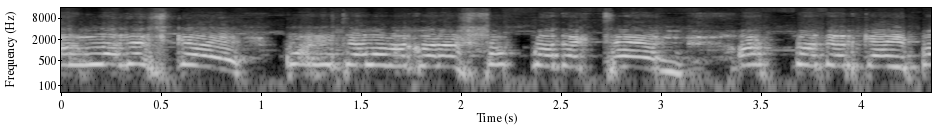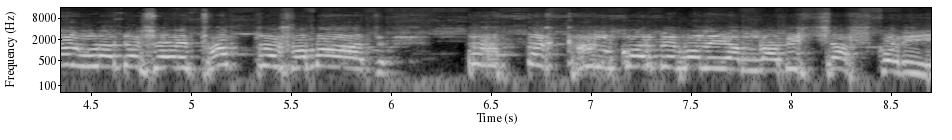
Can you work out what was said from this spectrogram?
বাংলাদেশকে পরিচালনা করার স্বপ্ন দেখছেন, আপনাদেরকে এই বাংলাদেশের ছাত্র সমাজ প্রত্যাখ্যান করবে বলে আমরা বিশ্বাস করি।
